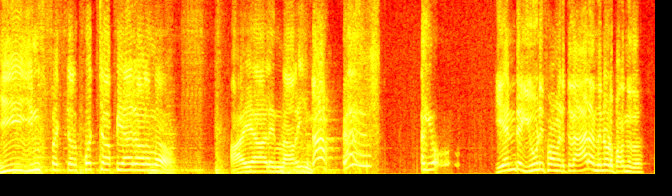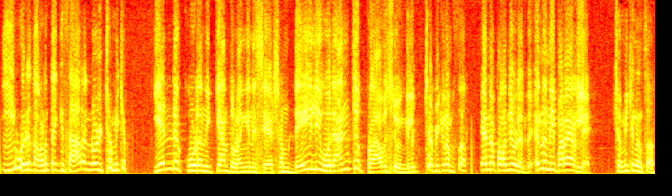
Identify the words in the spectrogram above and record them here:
ഈ ഇൻസ്പെക്ടർ കൊച്ചാപ്പി ആരാണെന്ന് അയാൾ ഇന്ന് അറിയും. അയ്യോ. എന്റെ യൂണിഫോം എടുത്തിട്ട് ആരാ നിന്നോട് പറഞ്ഞത്? ഈ ഒരു തവണത്തേക്ക് സാർ എന്നോട് ക്ഷമിക്കും. എന്റെ കൂടെ നിൽക്കാൻ തുടങ്ങിയതിന് ശേഷം ഡെയിലി ഒരു അഞ്ച് പ്രാവശ്യമെങ്കിലും ക്ഷമിക്കണം സാർ. എന്നെ പറഞ്ഞു വിടരുത് എന്ന് നീ പറയാറില്ലേ? ക്ഷമിക്കണം സാർ.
